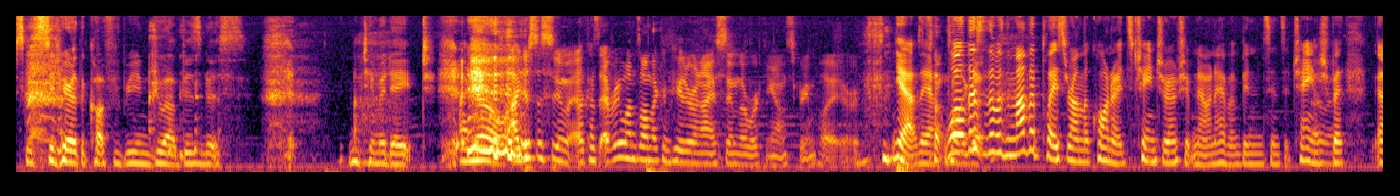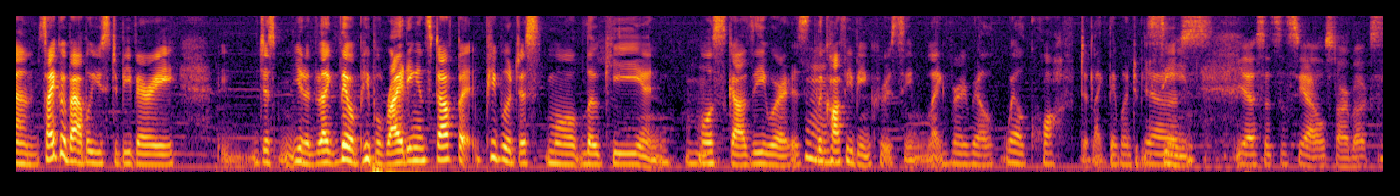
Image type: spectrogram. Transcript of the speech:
Just gonna sit here at the coffee bean and do our business. Intimidate. I know. I just assume because everyone's on the computer, and I assume they're working on a screenplay or. Yeah, they are. Well, like there's, that. there was another place around the corner. It's changed ownership now, and I haven't been since it changed. right. But um, Psychobabble used to be very, just you know, like there were people writing and stuff, but people were just more low key and Mm-hmm. more scuzzy. Whereas Hmm. the Coffee Bean crew seemed like very well well coiffed, like they wanted to be seen. Yes. Yes, it's the Seattle Starbucks.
